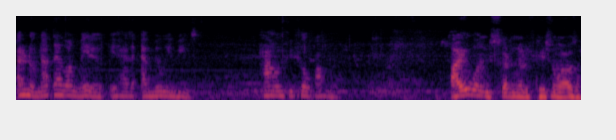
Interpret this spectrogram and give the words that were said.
I don't know. Not that long later, it has a, a million views. How is he so popular? I once got a notification where I was the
